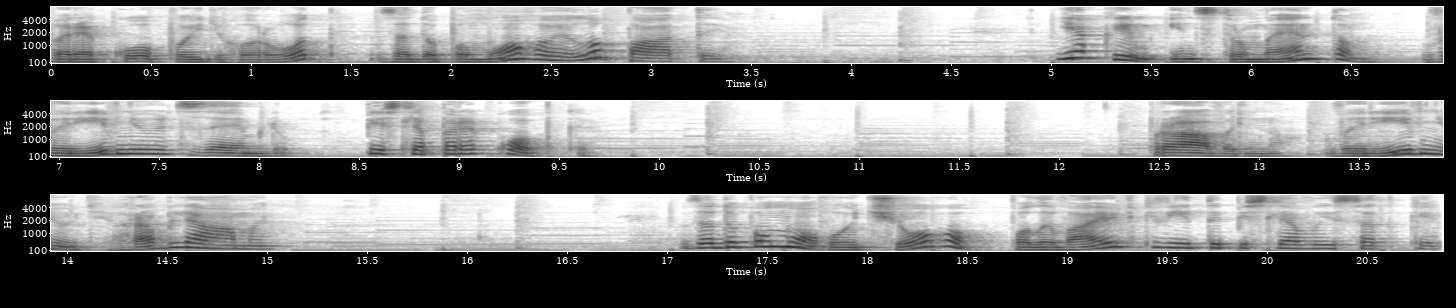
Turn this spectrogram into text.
Перекопують город за допомогою лопати. Яким інструментом вирівнюють землю після перекопки? Правильно, вирівнюють граблями. За допомогою чого поливають квіти після висадки?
